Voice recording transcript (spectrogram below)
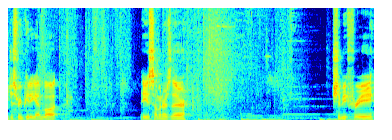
Just repeat again, bot. They use summoners there. Should be free.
